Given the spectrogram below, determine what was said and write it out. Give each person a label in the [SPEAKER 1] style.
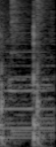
[SPEAKER 1] you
